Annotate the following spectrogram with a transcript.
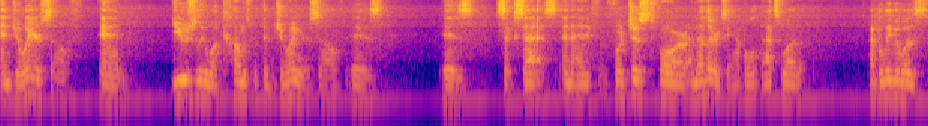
enjoy yourself. And usually, what comes with enjoying yourself is is success. And if, for just for another example, that's what I believe it was.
